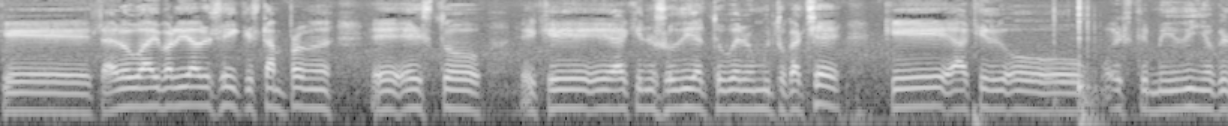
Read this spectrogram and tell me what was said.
que claro, hai variedades aí que están eh, eh, que eh, aquí no seu día tuveron moito caché que aquel o este miudiño que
